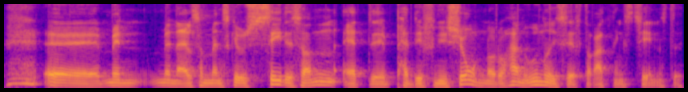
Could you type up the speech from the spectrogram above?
øh, men, men altså, man skal jo se det sådan, at øh, per definition, når du har en udenrigs efterretningstjeneste,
